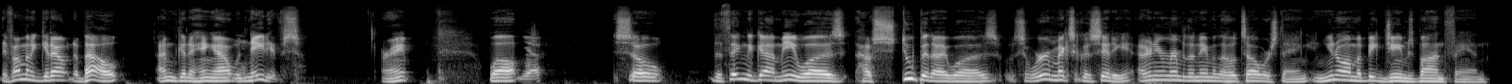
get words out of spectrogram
if I'm going to get out and about, I'm going to hang out mm-hmm. with natives. Right. Well, yeah. So the thing that got me was how stupid I was. So we're in Mexico City. I don't even remember the name of the hotel we're staying. And you know, I'm a big James Bond fan.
